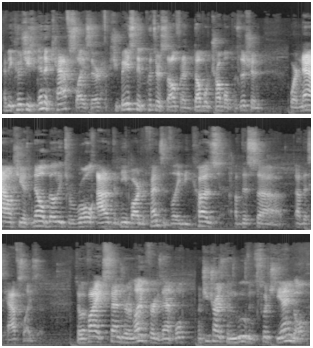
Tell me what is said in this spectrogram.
And because she's in a calf slicer, she basically puts herself in a double trouble position where now she has no ability to roll out of the knee bar defensively because of this, uh, of this calf slicer. So if I extend her leg, for example, when she tries to move and switch the angle,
